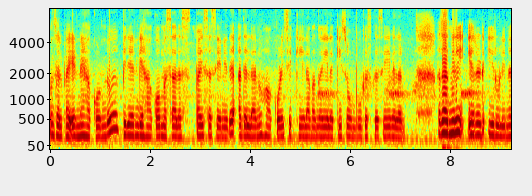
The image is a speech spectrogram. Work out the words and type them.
ಒಂದು ಸ್ವಲ್ಪ ಎಣ್ಣೆ ಹಾಕ್ಕೊಂಡು ಬಿರಿಯಾನಿಗೆ ಹಾಕೋ ಮಸಾಲ ಸ್ಪೈಸಸ್ ಏನಿದೆ ಅದೆಲ್ಲನೂ ಹಾಕ್ಕೊಳ್ಳಿ. ಚಕ್ಕೆ, ಲವಂಗ, ಏಲಕ್ಕಿ, ಸೋಂಪು, ಗಸಗಸೆ ಇವೆಲ್ಲ ಅದಾದಮೇಲೆ ಎರಡು ಈರುಳ್ಳಿನ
